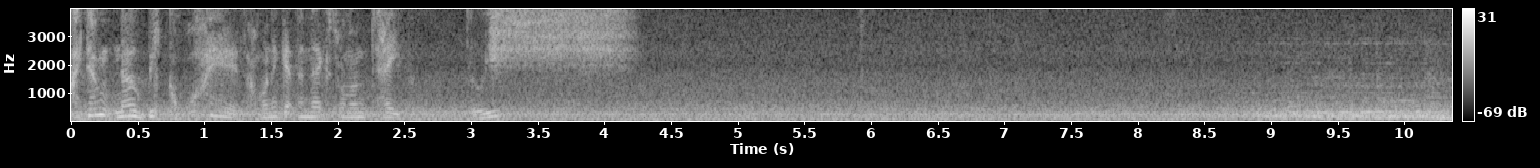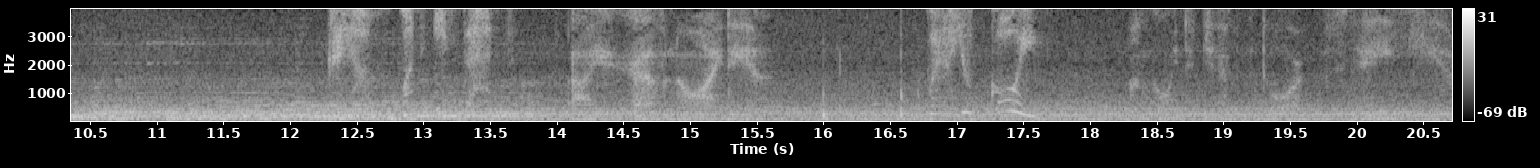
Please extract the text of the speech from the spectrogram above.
I don't know. Be quiet. I want to get the next one on tape. Do you? Shh. Graham, what is that? I have no idea. Where are you going? I'm going to check the door. Stay here.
